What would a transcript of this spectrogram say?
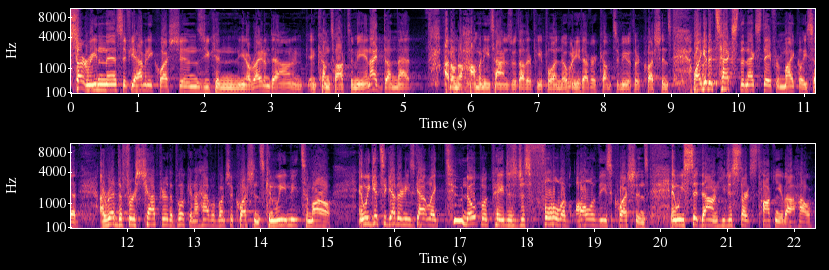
start reading this. If you have any questions, you can you know write them down and, and come talk to me. And I'd done that I don't know how many times with other people, and nobody had ever come to me with their questions. Well, I get a text the next day from Michael. He said, I read the first chapter of the book, and I have a bunch of questions. Can we meet tomorrow? And we get together, and he's got like two notebook pages just full of all of these questions. And we sit down, and he just starts talking about how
